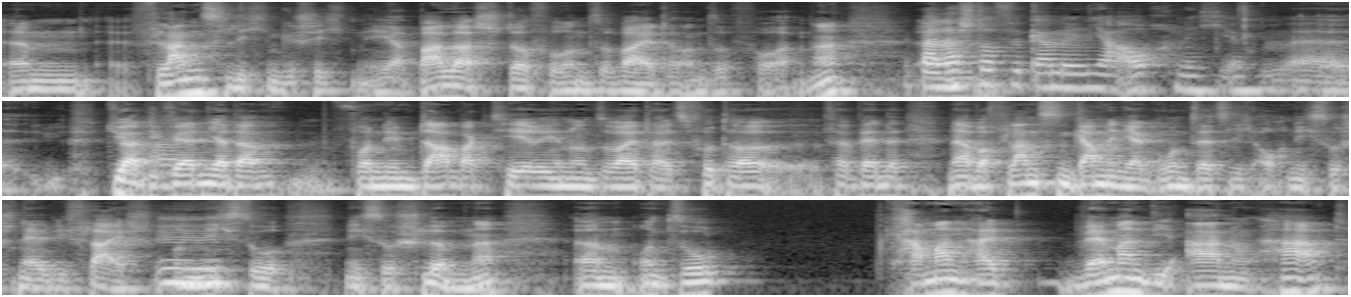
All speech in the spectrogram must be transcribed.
ähm, pflanzlichen Geschichten eher, Ballaststoffe und so weiter und so fort. Ne? Ballaststoffe ähm, gammeln ja auch nicht im. Äh, ja, die werden ja da von den Darmbakterien und so weiter als Futter verwendet. Na, aber Pflanzen gammeln ja grundsätzlich auch nicht so schnell wie Fleisch mhm. und nicht so, nicht so schlimm. Ne? Ähm, und so kann man halt, wenn man die Ahnung hat,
